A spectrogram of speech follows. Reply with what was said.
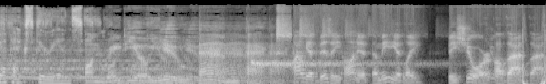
The Experience. on Radio UMX. I'll get busy on it immediately. Be sure of that. that, that, that,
